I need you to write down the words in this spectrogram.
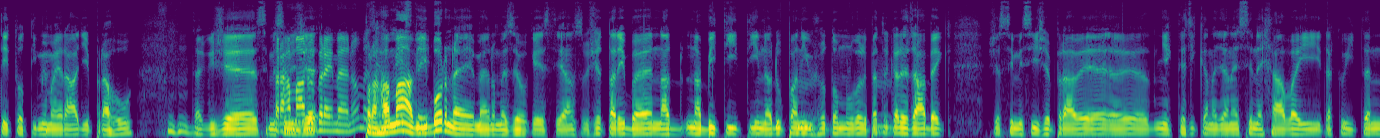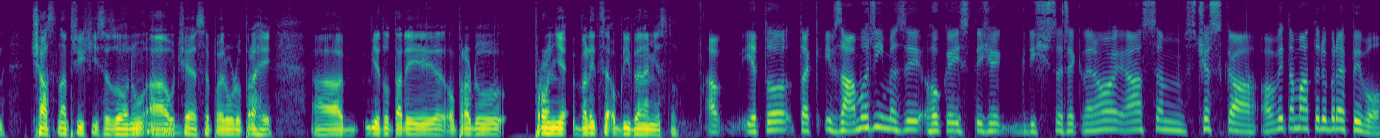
tyto týmy mají rádi Prahu, takže si myslím, Praha má že dobré jméno Praha hokejisty. má výborné jméno mezi hokejisty. Já myslím, že tady bude nabitý tým, nadupaný, hmm. už o tom mluvili Petr hmm. Kadeřábek, že si myslí, že právě eh, někteří Kanaděné si nechávají takový ten čas na příští sezónu a hmm. určitě se pojedou do Prahy. A je to tady opravdu pro ně velice oblíbené město. A je to tak i v zámoří mezi hokejisty, že když se řekne, no já jsem z Česka a vy tam máte dobré pivo.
